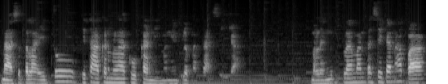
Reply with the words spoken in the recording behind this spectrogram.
Nah, setelah itu kita akan melakukan nih, mengimplementasikan. Mengimplementasikan apa?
